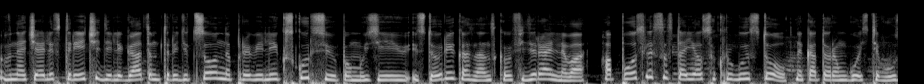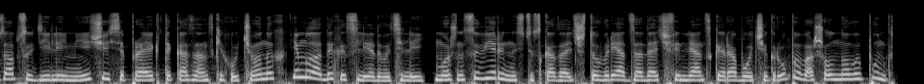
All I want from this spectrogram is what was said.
В начале встречи делегатам традиционно провели экскурсию по Музею истории Казанского федерального, а после состоялся круглый стол, на котором гости вуза обсудили имеющиеся проекты казанских ученых и молодых исследователей. Можно с уверенностью сказать, что в ряд задач финляндской рабочей группы вошел новый пункт,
